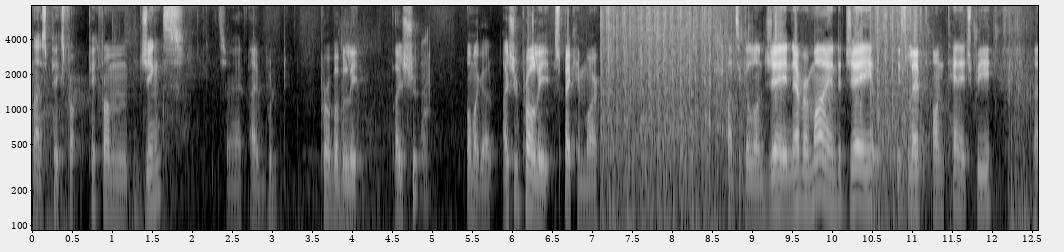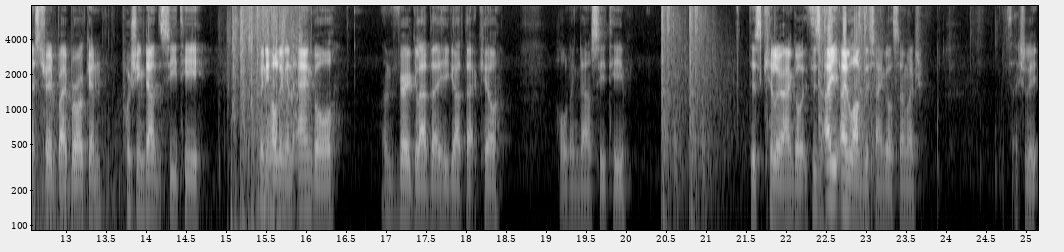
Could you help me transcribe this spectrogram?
Nice pick from pick from Jinx. Sorry, I, I would probably I should Oh my god, I should probably spec him more. Fancy on Jay. Never mind, Jay is left on 10 HP. Nice trade by Broken. Pushing down the CT. Twinny holding an angle. I'm very glad that he got that kill. Holding down CT. This killer angle. This I, I love this angle so much. It's actually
